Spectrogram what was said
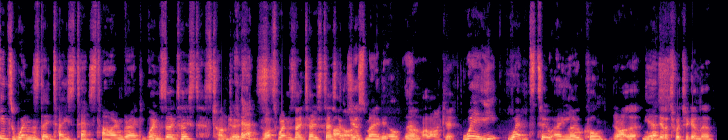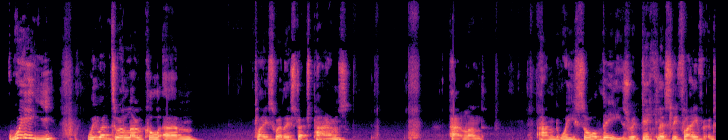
It's Wednesday taste test time, Greg. Wednesday taste test time, Jason. Yes. What's Wednesday taste test time? I've just made it up then. Um, I like it. We went to a local. You're right there. Yes. You had a twitch again then. We we went to a local um, place where they stretch pounds, Poundland. and we saw these ridiculously flavoured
